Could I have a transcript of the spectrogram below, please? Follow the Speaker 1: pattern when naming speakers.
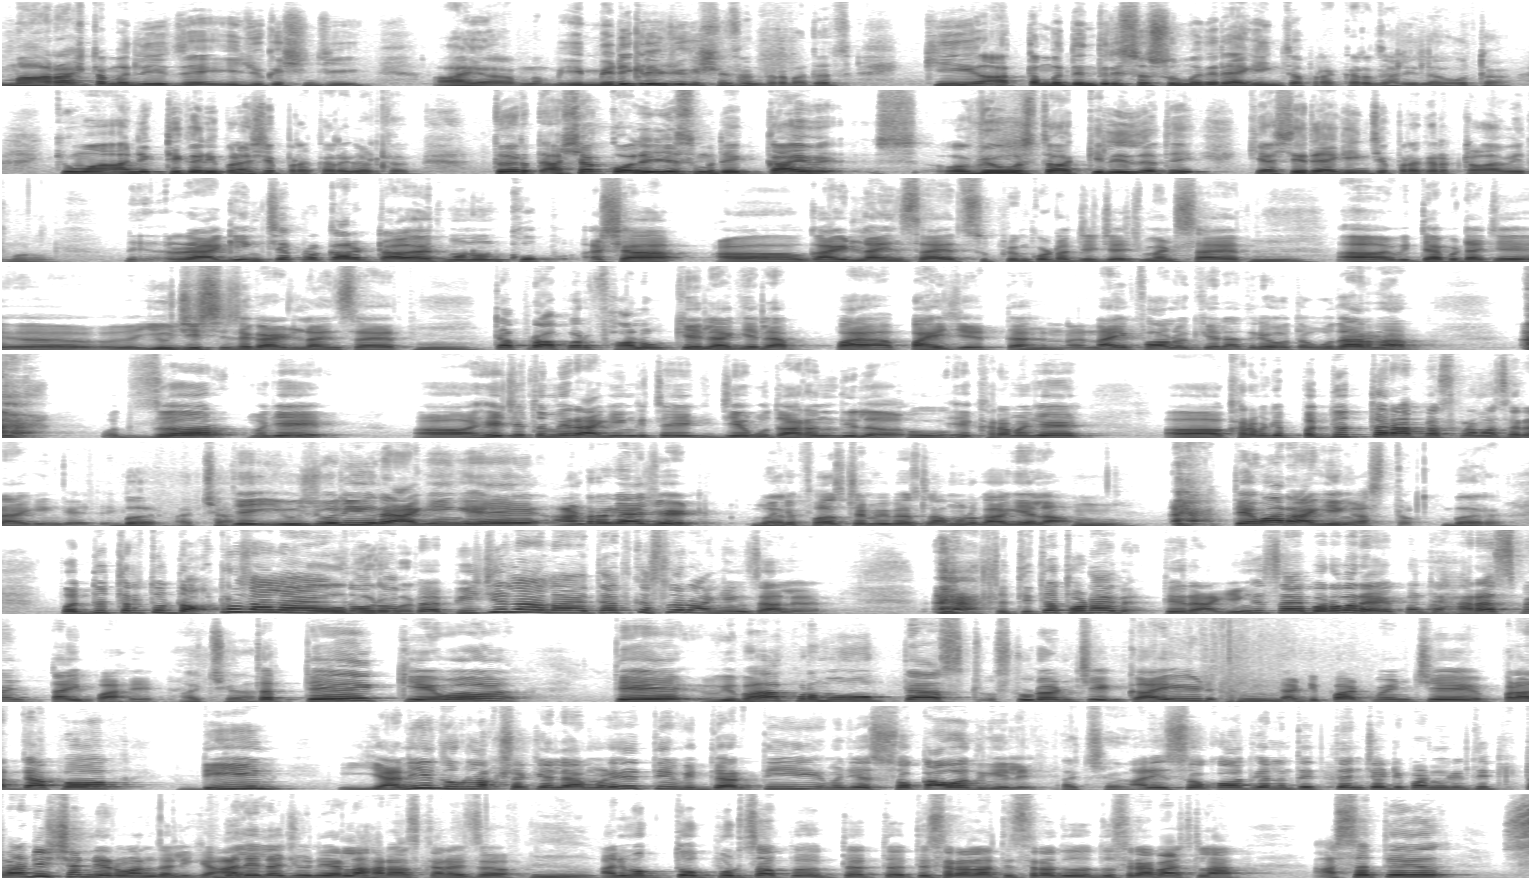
Speaker 1: महाराष्ट्रामधली जे एज्युकेशनची आहे medical education संदर्भातच की आत्ता मध्यंतरी ससूरमध्ये रॅगिंगचा प्रकार झालेला होता किंवा अनेक ठिकाणी पण असे प्रकार घडतात. तर अशा कॉलेजेसमध्ये काय व्यवस्था केली जाते की असे रॅगिंगचे प्रकार टाळावेत म्हणून?
Speaker 2: रॅगिंगचे प्रकार टाळावेत म्हणून खूप अशा गाईडलाईन्स आहेत सुप्रीम कोर्टाचे जजमेंट्स आहेत विद्यापीठाचे यू जी सीचे गाईडलाईन्स आहेत. त्या प्रॉपर फॉलो केल्या गेल्या पा पाहिजेत त्या नाही फॉलो केल्या तरी होतं. उदाहरणार्थ जर म्हणजे हे जे तुम्ही रॅगिंगचे जे उदाहरण दिलं
Speaker 1: हो.
Speaker 2: हे खरं म्हणजे खरं म्हणजे पदव्युत्तर अभ्यासक्रमाचं रॅगिंग आहे ते.
Speaker 1: बरं अच्छा.
Speaker 2: जे युजली रॅगिंग हे अंडर ग्रॅज्युएट म्हणजे फर्स्ट एम बी एसला मुलगा गेला तेव्हा रॅगिंग असतं.
Speaker 1: बरं.
Speaker 2: पदव्युत्तर तो डॉक्टर झालाय
Speaker 1: हो, बरोबर.
Speaker 2: पीजीला आलाय त्यात कसलं रॅगिंग झालं तर तिथं थोडा ते रॅगिंगच आहे बरोबर आहे पण ते हॅरासमेंट टाईप आहे.
Speaker 1: अच्छा.
Speaker 2: तर ते केवळ ते विभाग प्रमुख त्या स्टुडंटचे गाईड त्या डिपार्टमेंटचे प्राध्यापक डीन यांनी दुर्लक्ष केल्यामुळे ते विद्यार्थी म्हणजे सोकावत गेले.
Speaker 1: अच्छा.
Speaker 2: आणि सोकावत गेल्यानंतर त्यांच्या डिपार्टमेंटची ट्रॅडिशन निर्माण झाली की आलेल्या ज्युनियरला हरास करायचं आणि मग तो पुढचा तिसऱ्याला तिसरा दुसऱ्या बॅचला असं ते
